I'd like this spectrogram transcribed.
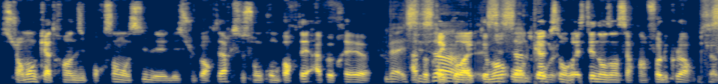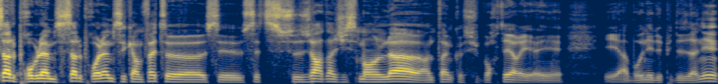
sûrement 90% aussi des, des, supporters qui se sont comportés à peu près ben, à peu ça, près correctement, ça, ou en tout cas qui sont restés dans un certain folklore. C'est ça le problème. C'est ça le problème, c'est qu'en fait, c'est ce genre d'agissement là en tant que supporter et, et et abonné depuis des années,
